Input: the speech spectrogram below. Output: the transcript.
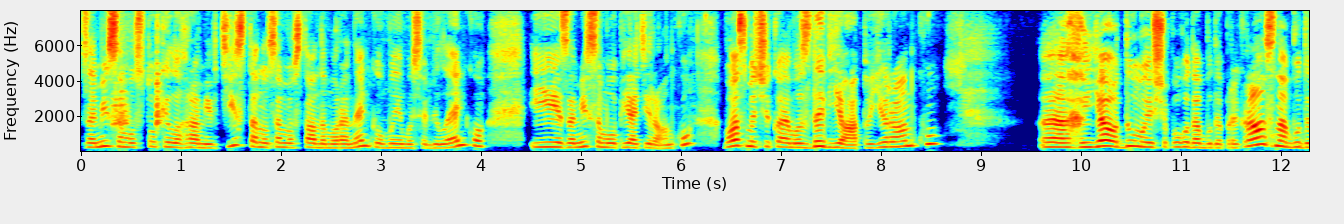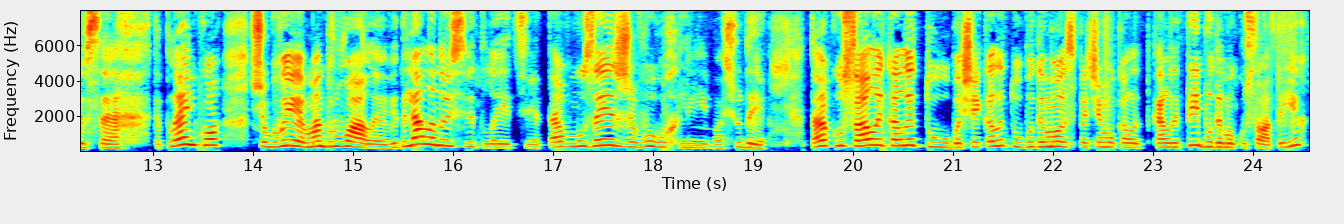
замісимо 100 кілограмів тіста. Ну це ми встанемо раненько, вмиємося біленько і замісимо о 5 ранку. Вас ми чекаємо з 9 ранку. Я думаю, що погода буде прекрасна, буде все тепленько, щоб ви мандрували від ляленої світлиці та в музей живого хліба сюди, та кусали калиту, бо ще й калиту будемо спечемо калити, будемо кусати їх.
